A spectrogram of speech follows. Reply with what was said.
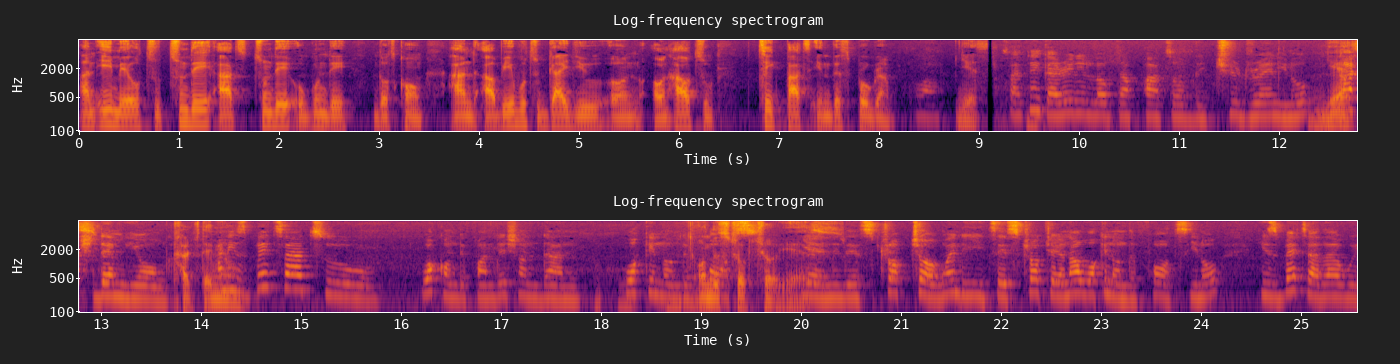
an email to tunde at tundeogunde.com and I'll be able to guide you on, on how to take part in this program. Wow. Yes, I think I really love that part of the children, you know, Yes. catch them young. catch them and young. it's better to work on the foundation than working on the on the structure, yes. Yeah, and the structure, when the, it's a structure, you're not working on the faults. you know. It's better that way.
